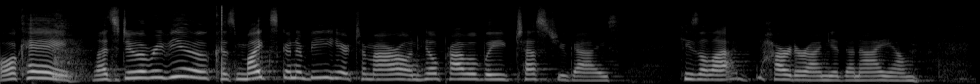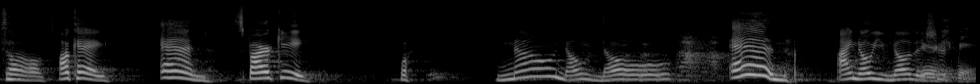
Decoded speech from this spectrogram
Okay, let's do a review because Mike's going to be here tomorrow and he'll probably test you guys. He's a lot harder on you than I am. So, okay, N, Sparky. What? No, no, no. N. I know you know this. You're-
